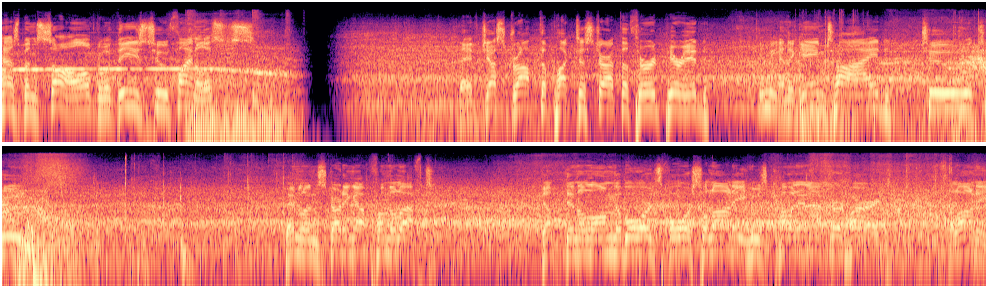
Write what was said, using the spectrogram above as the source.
has been solved with these two finalists. They've just dropped the puck to start the third period, and the game tied 2-2. Finland starting up from the left. Dumped in along the boards for Selanne, who's coming in after it hard. Selanne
